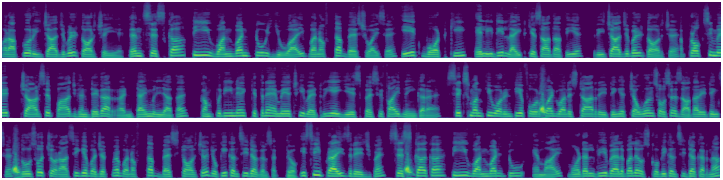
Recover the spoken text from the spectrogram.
और आपको रिचार्ज रिचार्जेबल टॉर्च चाहिए। Then Syska T one one two U I one of the best choice है। एक वॉट की एलईडी लाइट के साथ आती है। रिचार्जेबल टॉर्च है। अप्रोक्सीमेट चार से पाँच घंटे का रन टाइम मिल जाता है। कंपनी ने कितने एम की बैटरी है, ये स्पेसिफाइड नहीं करा है। सिक्स मंथ की वारंटी है four point one star rating है। चौवन सौ से ज़्यादा रेटिंग है। दो सौ चौरासी के बजट में one of the best torch है, जो की कंसिडर कर सकते हो। इसी प्राइस रेंज में सिस्का का T one one two M I model भी अवेलेबल है, उसको भी कंसिडर करना।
